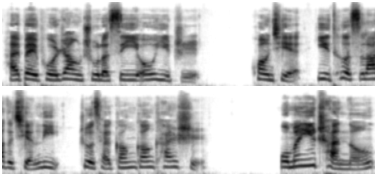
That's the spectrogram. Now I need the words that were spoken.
还被迫让出了 CEO 一职。况且以特斯拉的潜力，这才刚刚开始。我们以产能、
